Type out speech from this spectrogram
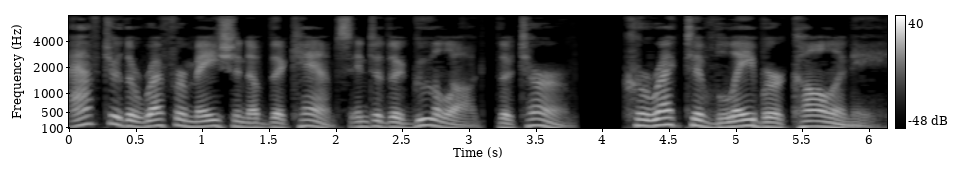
After the reformation of the camps into the Gulag, the term, "...corrective labor colony."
